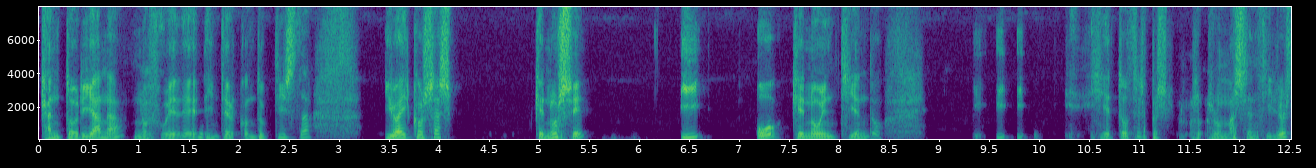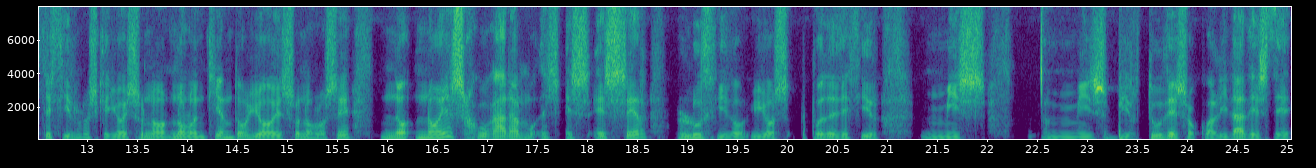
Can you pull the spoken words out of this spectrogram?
cantoriana, no fue de interconductista, y hay cosas que no sé y o que no entiendo. Y, entonces, pues lo más sencillo es decirlo, es que yo eso no, no lo entiendo, yo eso no lo sé. No, no es jugar, al, es, es, ser lúcido y os puedo decir mis, mis virtudes o cualidades de,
